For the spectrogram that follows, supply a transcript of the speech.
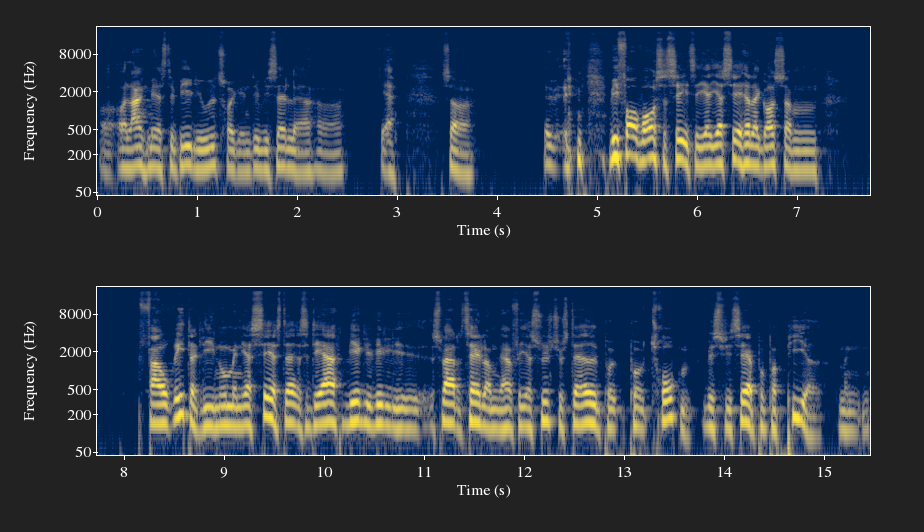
og, og langt mere stabile i udtryk, end det vi selv er. Og, ja, så øh, vi får vores at se til. Jeg, jeg ser heller ikke også som favoritter lige nu, men jeg ser stadig, altså det er virkelig, virkelig svært at tale om det her, for jeg synes jo stadig på, på truppen, hvis vi ser på papiret, men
